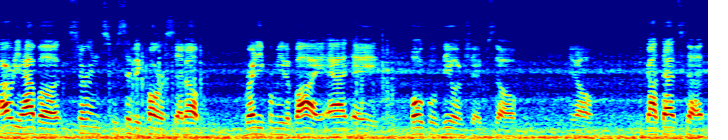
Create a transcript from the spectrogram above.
I already have a certain specific car set up, ready for me to buy at a local dealership, so, you know, got that set.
